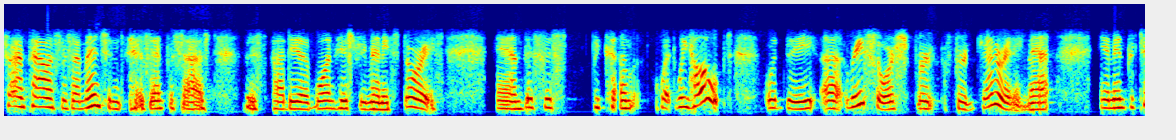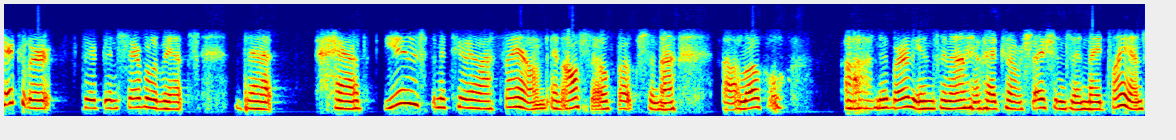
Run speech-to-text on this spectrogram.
Tryon Palace, as I mentioned, has emphasized this idea of one history, many stories. And this is become what we hoped would be a resource for, for generating that. And in particular, there have been several events that have used the material I found, and also folks in my uh, local uh, New Bernians and I have had conversations and made plans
